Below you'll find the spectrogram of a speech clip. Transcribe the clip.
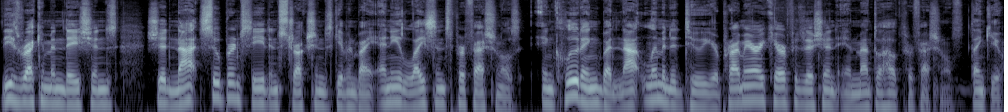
these recommendations should not supersede instructions given by any licensed professionals, including but not limited to your primary care physician and mental health professionals. Thank you.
